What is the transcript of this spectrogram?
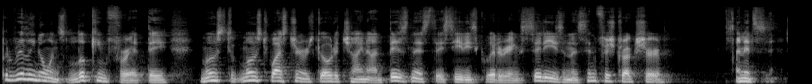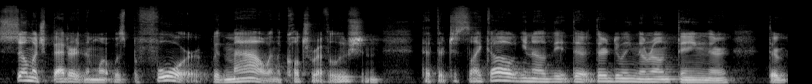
but really no one's looking for it. They, most, most Westerners go to China on business. They see these glittering cities and this infrastructure. And it's so much better than what was before with Mao and the Cultural Revolution that they're just like, oh, you know, they're, they're doing their own thing. They're, they're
